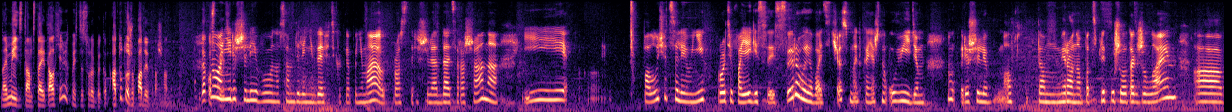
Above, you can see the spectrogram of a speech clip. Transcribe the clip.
на миде там стоит алхимик вместе с Рубиком, а тут уже падает Рошан. ну, они решили его, на самом деле, не дефить, как я понимаю. Просто решили отдать Рошана. И э, получится ли у них против Аегиса и Сыра воевать, сейчас мы это, конечно, увидим. Ну, решили, там Мирана подсплитпушила также лайн, а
